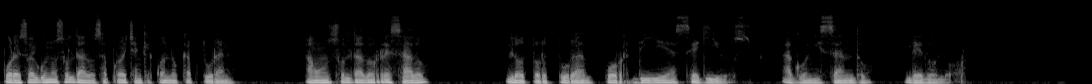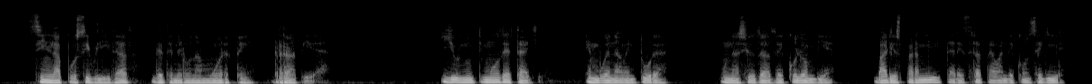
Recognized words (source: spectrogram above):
Por eso algunos soldados aprovechan que cuando capturan a un soldado rezado, lo torturan por días seguidos, agonizando de dolor sin la posibilidad de tener una muerte rápida. Y un último detalle, en Buenaventura, una ciudad de Colombia, varios paramilitares trataban de conseguir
